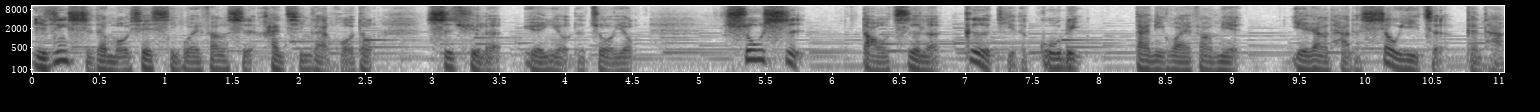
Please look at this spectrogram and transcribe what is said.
已经使得某些行为方式和情感活动失去了原有的作用。舒适导致了个体的孤立，但另外一方面也让他的受益者跟他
